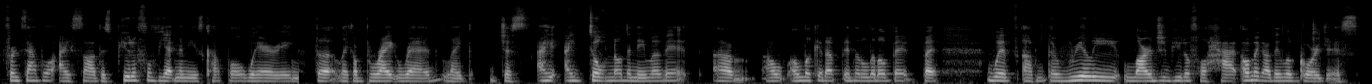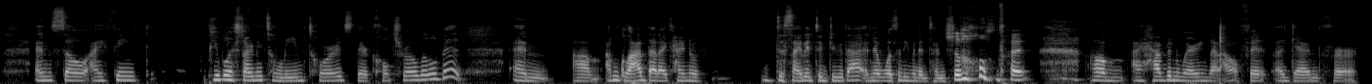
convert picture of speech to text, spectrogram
For example, I saw this beautiful Vietnamese couple wearing the like a bright red, like just I I don't know the name of it. Um, I'll I'll look it up in a little bit, but with um, the really large, beautiful hat. Oh my god, they look gorgeous. And so I think people are starting to lean towards their culture a little bit, and um, I'm glad that I kind of decided to do that and it wasn't even intentional but um, i have been wearing that outfit again for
